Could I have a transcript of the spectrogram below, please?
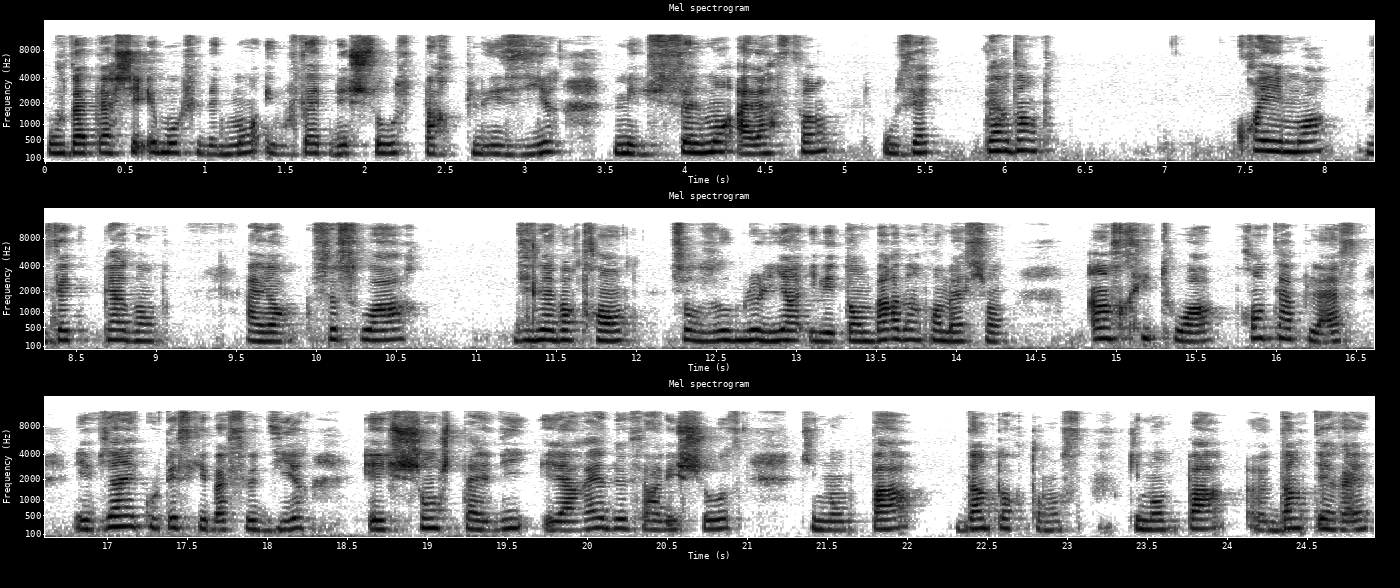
vous vous attachez émotionnellement et vous faites des choses par plaisir, mais seulement à la fin, vous êtes perdante. Croyez-moi, vous êtes perdante. Alors, ce soir, 19h30, sur Zoom, le lien, il est en barre d'information inscris-toi, prends ta place et viens écouter ce qui va se dire et change ta vie et arrête de faire les choses qui n'ont pas d'importance, qui n'ont pas euh, d'intérêt,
